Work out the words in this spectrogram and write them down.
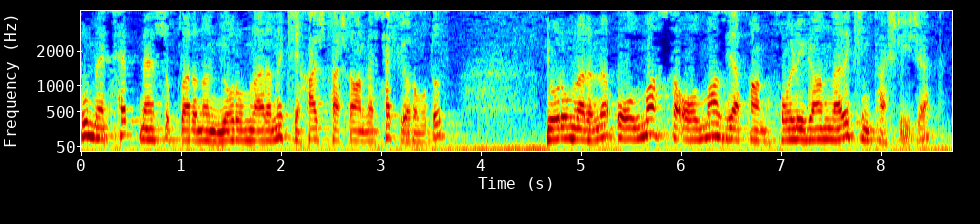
bu mezhep mensuplarının yorumlarını ki hac taşlama mezhep yorumudur, yorumlarını olmazsa olmaz yapan holiganları kim taşlayacak?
